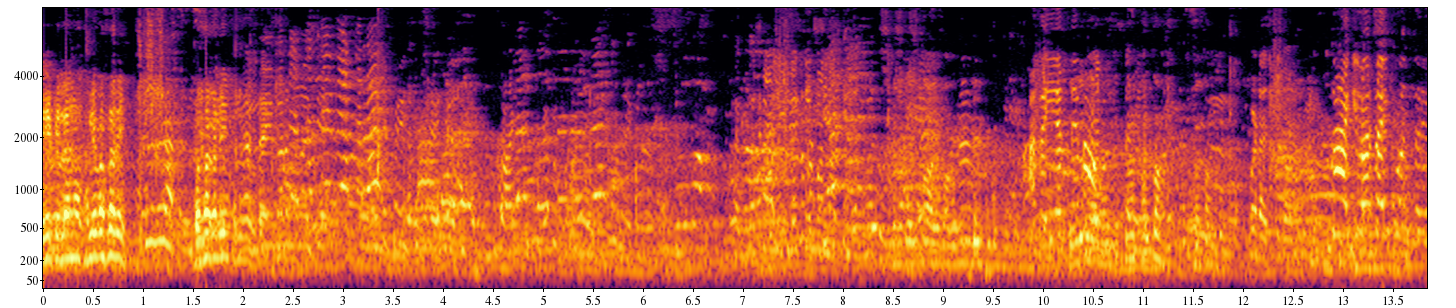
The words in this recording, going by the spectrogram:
ए पिलांनो खाली बसा रे. बसा खाली. आता येत नाही कोणतरी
